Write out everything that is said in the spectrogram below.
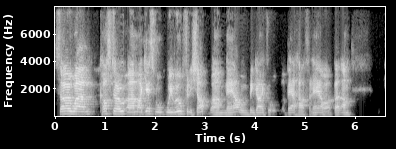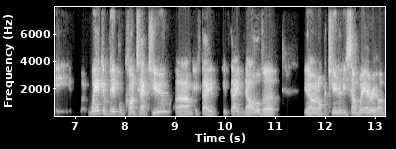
So, um, Costo, um, I guess we'll, we will finish up um, now. We've been going for about half an hour, but um, where can people contact you um, if they if they know of a you know an opportunity somewhere? Um,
